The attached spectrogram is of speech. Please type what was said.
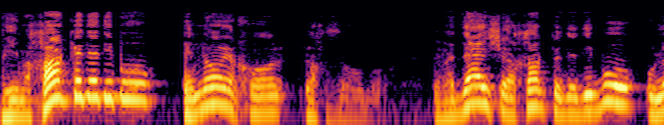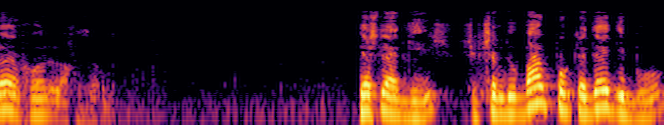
ואם אחר כדי דיבור, אינו יכול לחזור בו. בוודאי שאחר כדי דיבור, הוא לא יכול לחזור בו. יש להדגיש שכשמדובר פה כדי דיבור,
